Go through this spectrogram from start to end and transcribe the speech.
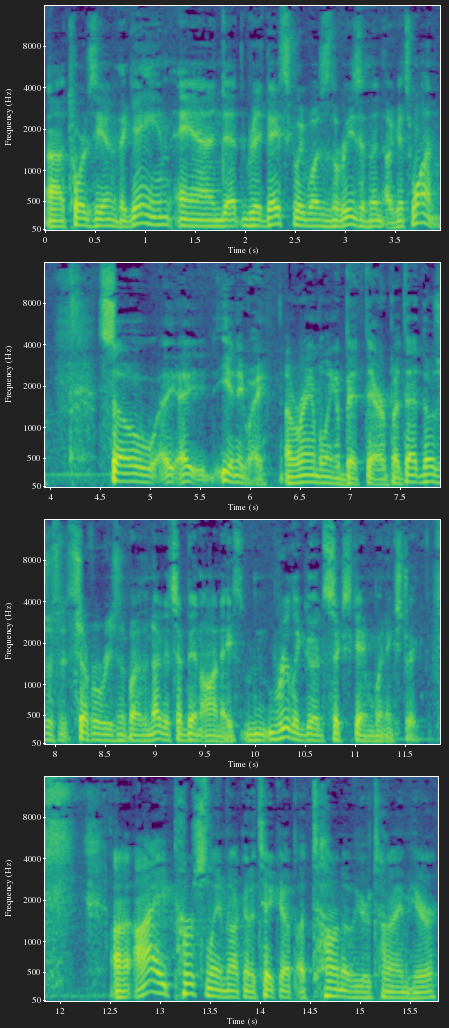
uh, towards the end of the game, and it basically was the reason the Nuggets won. So, anyway, I'm rambling a bit there, but that, those are several reasons why the Nuggets have been on a really good six-game winning streak. Uh, I personally am not going to take up a ton of your time here.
